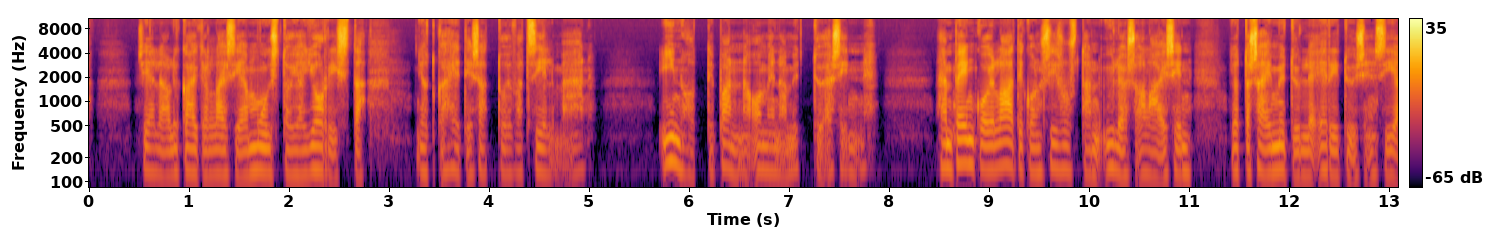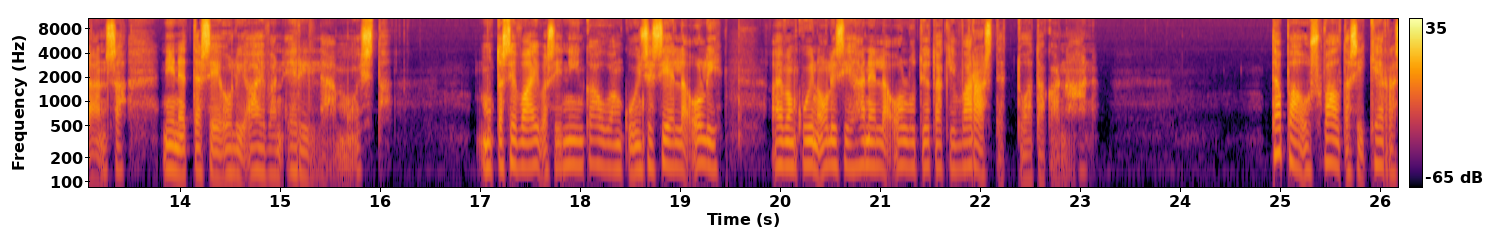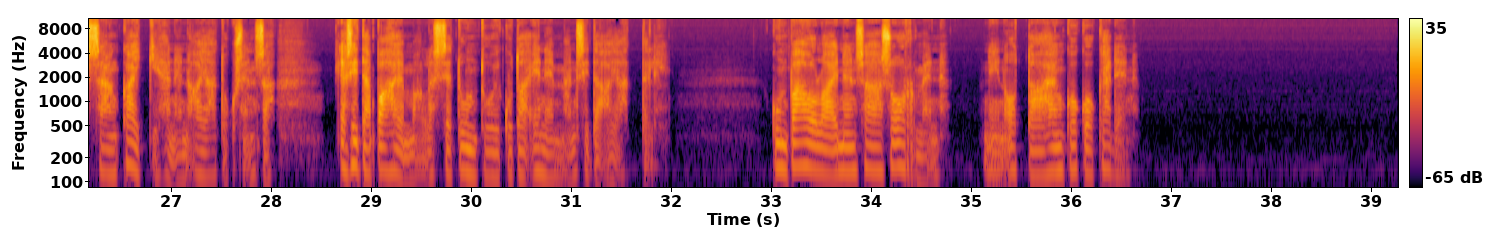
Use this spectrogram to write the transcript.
Siellä oli kaikenlaisia muistoja Jorista, jotka heti sattuivat silmään. Inhotti panna omenamyttyä sinne. Hän penkoi laatikon sisustan ylösalaisin, jotta sai mytylle erityisen sijansa, niin että se oli aivan erillään muista. Mutta se vaivasi niin kauan kuin se siellä oli, aivan kuin olisi hänellä ollut jotakin varastettua takanaan. Tapaus valtasi kerrassaan kaikki hänen ajatuksensa, ja sitä pahemmalle se tuntui, kuta enemmän sitä ajatteli. Kun paholainen saa sormen, niin ottaa hän koko käden.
